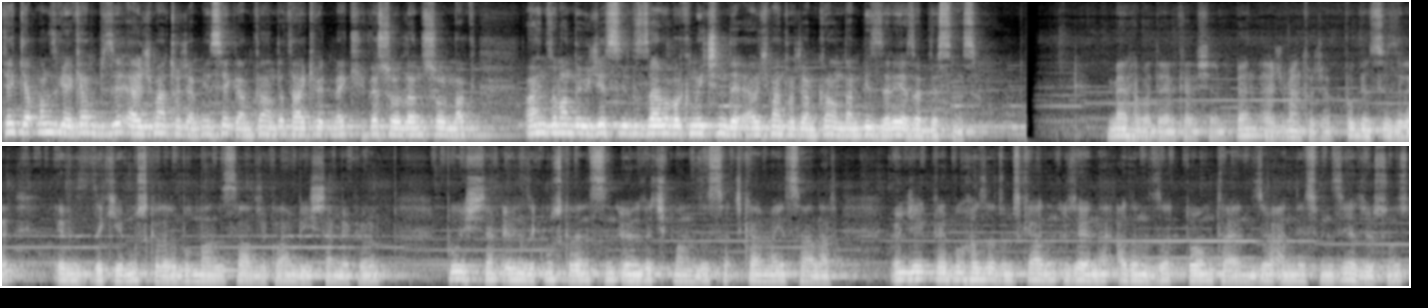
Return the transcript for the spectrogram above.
Tek yapmanız gereken bizi Ercüment Hocam Instagram kanalında takip etmek ve sorularını sormak. Aynı zamanda ücretsiz yıldızlarla bakımı için de Ercüment Hocam kanalından bizlere yazabilirsiniz. Merhaba değerli kardeşlerim. Ben Ercüment Hoca. Bugün sizlere evinizdeki muskaları bulmanızı sağlayacak olan bir işlem yapıyorum. Bu işlem evinizdeki muskaların sizin önünüze çıkmanızı çıkarmayı sağlar. Öncelikle bu hazırladığımız kağıdın üzerine adınızı, doğum tarihinizi ve anne isminizi yazıyorsunuz.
